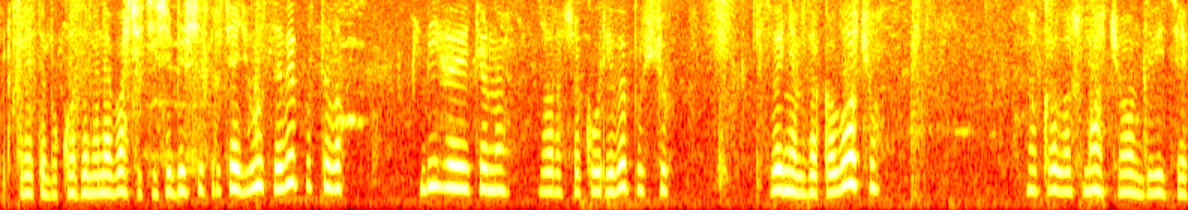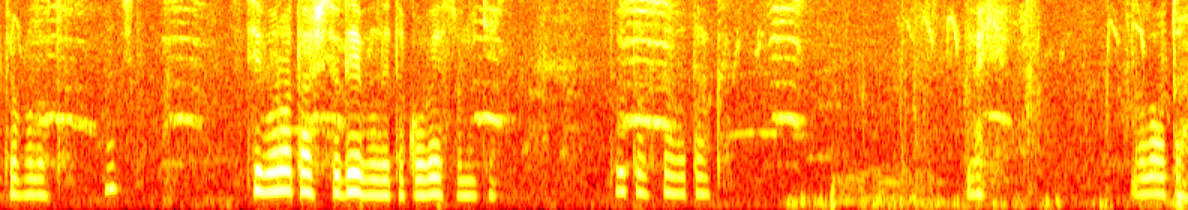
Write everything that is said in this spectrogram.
Прикрити, бо кози мене бачать і ще більше кричать. Гуси випустила. Бігають воно. Зараз ще курі випущу. Свиням заколочу. Заколошмачу. Он, дивіться, яке болото. Бачите? Ці ворота аж сюди були тако висунуті. Тут все отак. Ой. Болото.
